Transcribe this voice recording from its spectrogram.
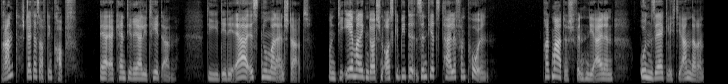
Brandt stellt das auf den Kopf. Er erkennt die Realität an. Die DDR ist nun mal ein Staat. Und die ehemaligen deutschen Ostgebiete sind jetzt Teile von Polen. Pragmatisch finden die einen, unsäglich die anderen.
